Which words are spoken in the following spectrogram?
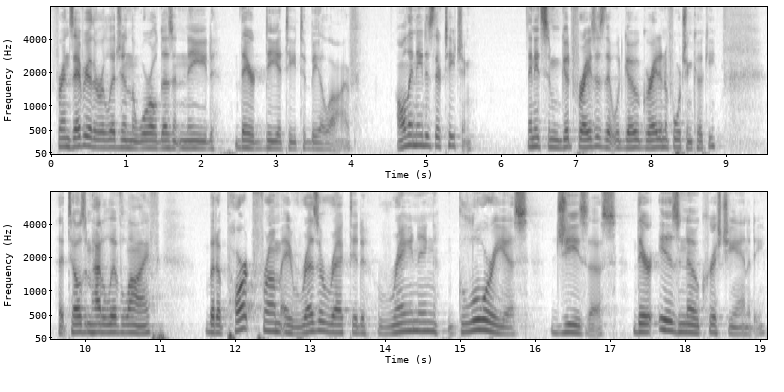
Friends, every other religion in the world doesn't need their deity to be alive. All they need is their teaching. They need some good phrases that would go great in a fortune cookie that tells them how to live life. But apart from a resurrected, reigning, glorious Jesus, there is no Christianity.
